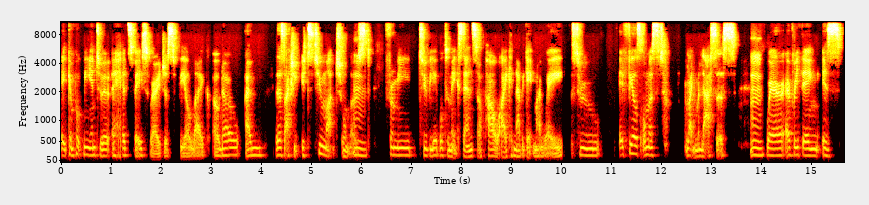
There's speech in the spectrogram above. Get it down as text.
it can put me into a, a headspace where I just feel like, oh no, I'm there's actually it's too much almost for me to be able to make sense of how I can navigate my way through. It feels almost like molasses, Mm. where everything is,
